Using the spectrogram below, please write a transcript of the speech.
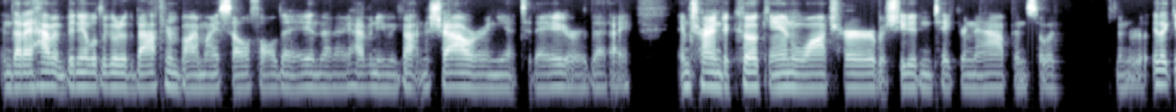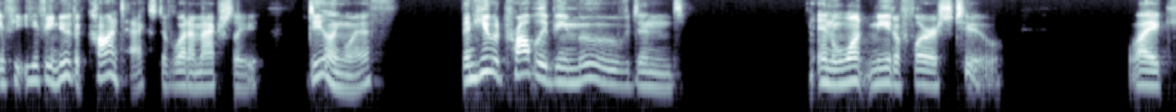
and that I haven't been able to go to the bathroom by myself all day and that I haven't even gotten a shower in yet today or that I am trying to cook and watch her but she didn't take her nap and so it's been really like if he, if he knew the context of what I'm actually dealing with then he would probably be moved and and want me to flourish too. Like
